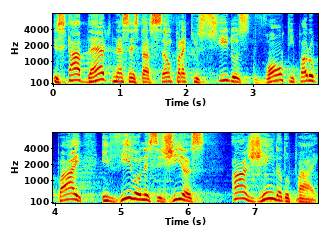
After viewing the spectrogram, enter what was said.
está aberto nessa estação para que os filhos voltem para o Pai e vivam nesses dias a agenda do Pai,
